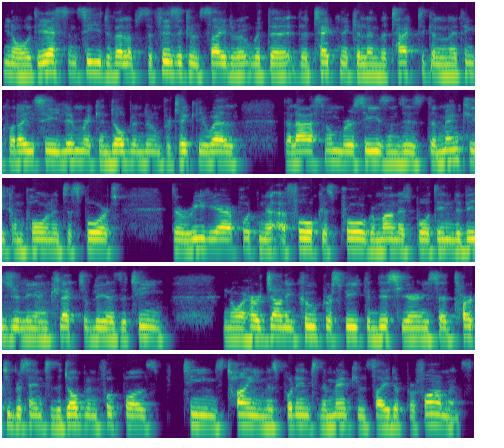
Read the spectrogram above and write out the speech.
you know, the S&C develops the physical side of it with the, the technical and the tactical. And I think what I see Limerick and Dublin doing particularly well the last number of seasons is the mental component of sport they really are putting a, a focused program on it, both individually and collectively as a team. you know, I heard Johnny Cooper speaking this year, and he said 30% of the Dublin football team's time is put into the mental side of performance.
